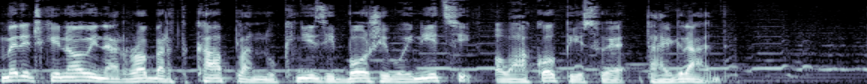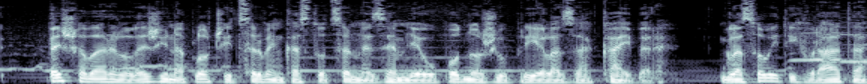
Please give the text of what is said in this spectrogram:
Američki novinar Robert Kaplan u knjizi Boži vojnici ovako opisuje taj grad. Pešavar leži na ploči crvenkasto-crne zemlje u podnožju prijelaza Kajber, glasovitih vrata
